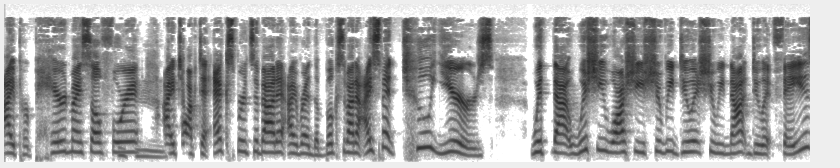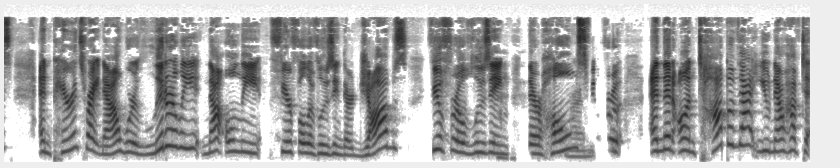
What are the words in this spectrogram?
I prepared myself for it. Mhm. I talked to experts about it. I read the books about it. I spent 2 years with that wishy-washy should we do it should we not do it phase and parents right now we're literally not only fearful of losing their jobs fearful of losing their homes Right. fearful- and then on top of that you now have to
